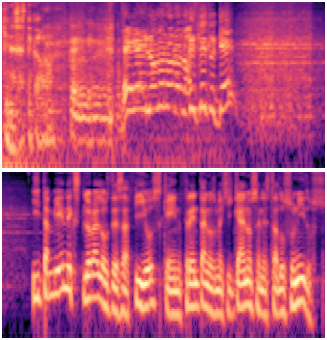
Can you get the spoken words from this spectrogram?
¿Quién es este cabrón? ¡Ey, no, no, no, no! ¿Es Little Game? Y también explora los desafíos que enfrentan los mexicanos en Estados Unidos.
